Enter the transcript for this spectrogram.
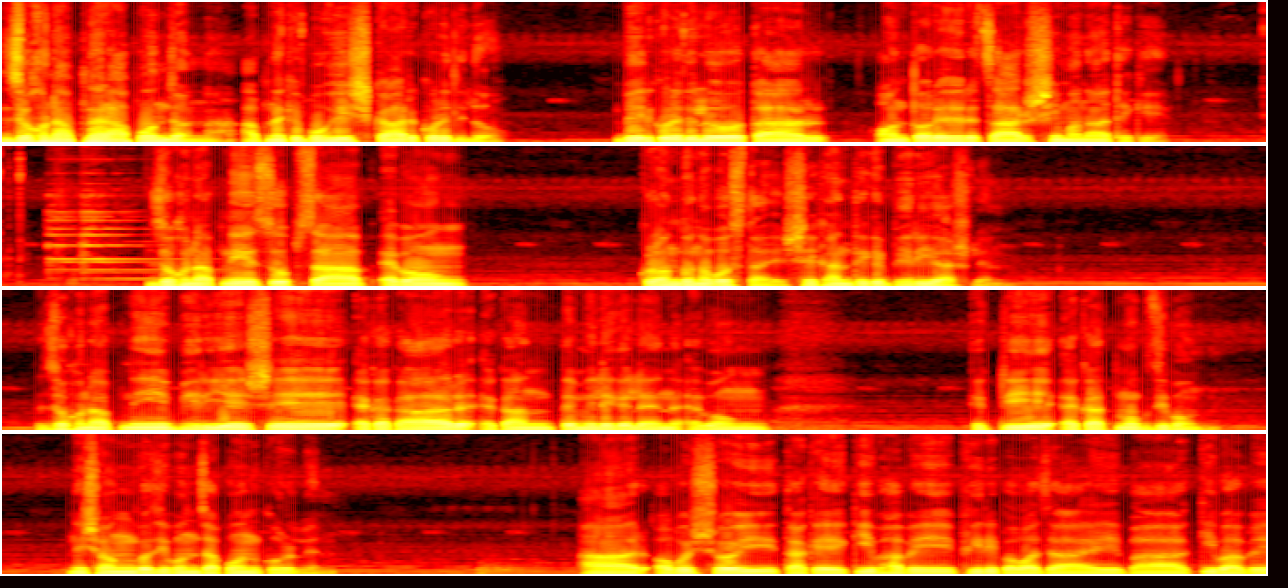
যখন আপনার আপনজন আপনাকে বহিষ্কার করে দিল, বের করে দিল তার অন্তরের চার সীমানা থেকে। যখন আপনি চুপচাপ এবং ক্রন্দন অবস্থায় সেখান থেকে বেরিয়ে আসলেন, যখন আপনি বেরিয়ে এসে একাকার একান্তে মিলে গেলেন এবং একটি একাত্মক জীবন, নিসঙ্গ জীবন যাপন করলেন, আর অবশ্যই তাকে কীভাবে ফিরে পাওয়া যায় বা কীভাবে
